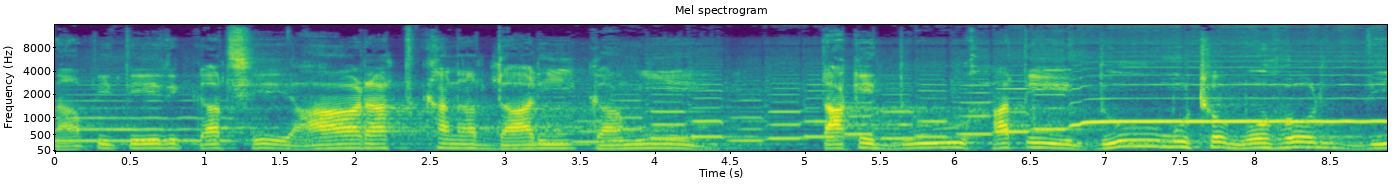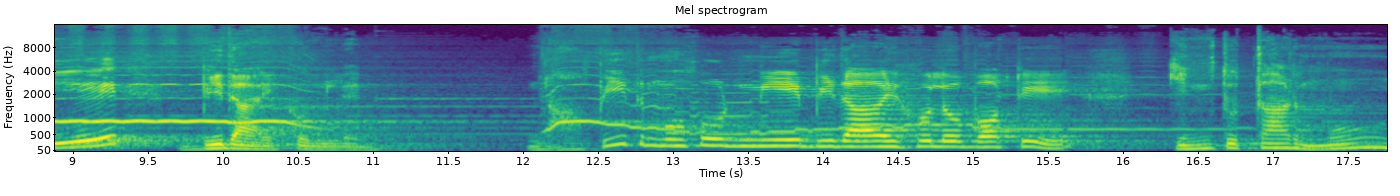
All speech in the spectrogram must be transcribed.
নাপিতের কাছে আর আধখানা দাড়ি কামিয়ে তাকে দু হাতে দু মুঠো মোহর দিয়ে বিদায় করলেন। নাপিত মোহর নিয়ে বিদায় হলো বটে, কিন্তু তার মন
